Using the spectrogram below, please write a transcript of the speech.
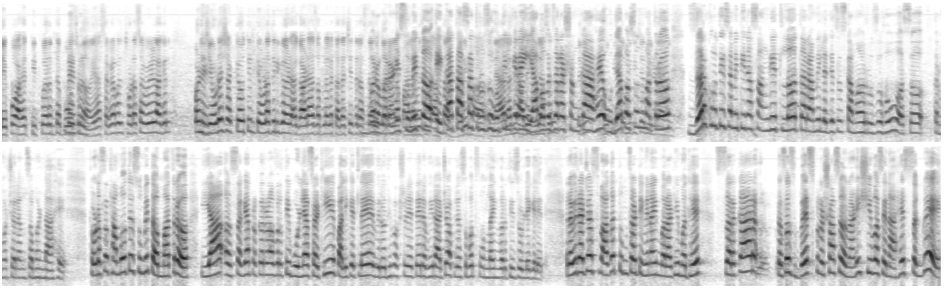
डेपो आहेत तिथपर्यंत पोहोचणं या सगळ्यामध्ये थोडासा वेळ लागेल. पण जेवढे शक्य होतील तेवढा तरी गाड्या आज आपल्याला कदाचित बरोबर. आणि सुमित. एका तासात रुजू होतील की नाही याबाबत जरा शंका आहे. उद्यापासून मात्र जर कृती समितीनं सांगितलं तर आम्ही लगेचच कामावर रुजू होऊ असं कर्मचाऱ्यांचं म्हणणं आहे. थोडंसं थांबवते सुमित. मात्र या सगळ्या प्रकरणावरती बोलण्यासाठी पालिकेतले विरोधी पक्षनेते रवी राजा आपल्यासोबत फोन लाईनवरती जोडले गेलेत. रवी राजा स्वागत तुमचं टीव्ही नाईन मराठीमध्ये. सरकार तसंच बेस्ट प्रशासन आणि शिवसेना हे सगळे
